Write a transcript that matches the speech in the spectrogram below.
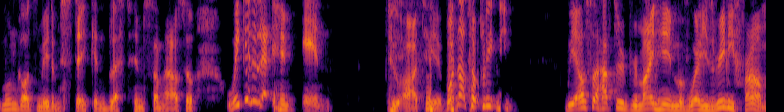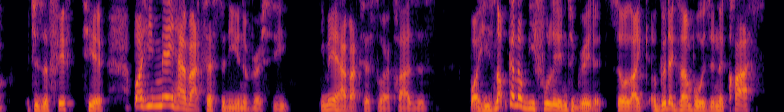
moon gods made a mistake and blessed him somehow. So we can let him in to our tier, but not completely. We also have to remind him of where he's really from, which is a fifth tier. But he may have access to the university. He may have access to our classes, but he's not going to be fully integrated. So, like a good example is in the class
